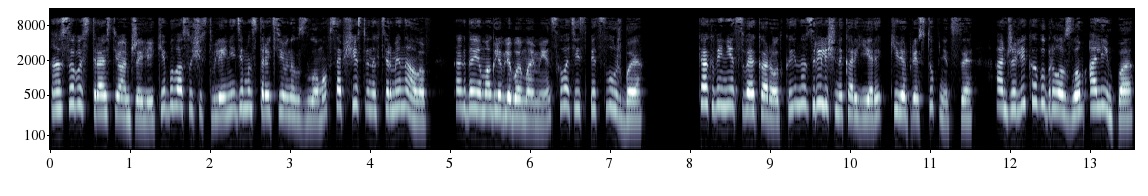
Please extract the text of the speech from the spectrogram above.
Особой страстью Анжелики было осуществление демонстративных взломов с общественных терминалов — когда ее могли в любой момент схватить спецслужбы. Как венец своей короткой, но зрелищной карьеры киберпреступницы, Анжелика выбрала взлом Олимпа.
